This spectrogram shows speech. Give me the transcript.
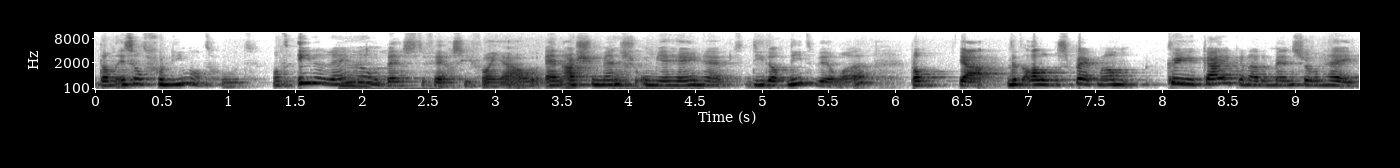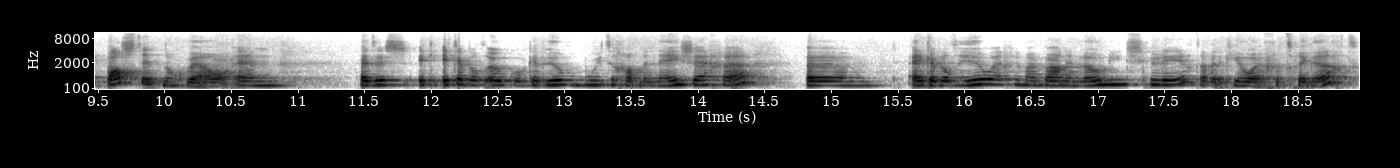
dan is dat voor niemand goed. Want iedereen wil de beste versie van jou. En als je mensen om je heen hebt die dat niet willen, dan, ja, met alle respect, maar dan kun je kijken naar de mensen van, hé, hey, past dit nog wel? En het is, ik, ik heb dat ook, ik heb heel veel moeite gehad met nee zeggen. Ehm, en ik heb dat heel erg in mijn baan in loondienst geleerd. Daar werd ik heel erg getriggerd.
